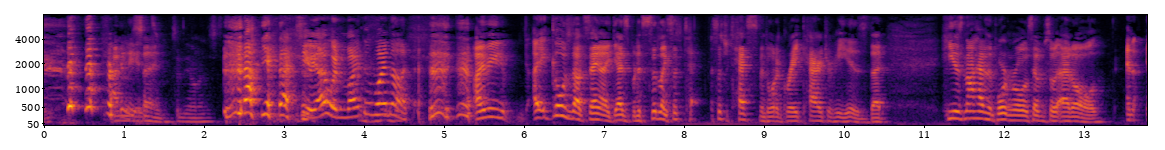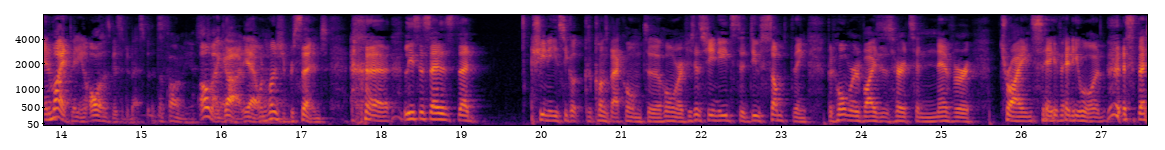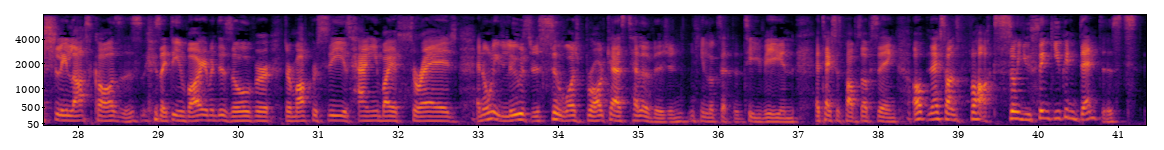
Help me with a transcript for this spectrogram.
and Brilliant. insane, to be honest. yeah, actually, I wouldn't mind it. Why not? I mean, it goes without saying, I guess, but it's still like such te- such a testament to what a great character he is that he does not have an important role in this episode at all. And in my opinion, all his bits are the best bits. The funniest. Oh my Yeah. god, yeah, one hundred percent. Lisa says that she needs she comes back home to Homer. She says she needs to do something, but Homer advises her to never try and save anyone, especially lost causes. He's like the environment is over, democracy is hanging by a thread, and only losers still watch broadcast television. He looks at the TV and a text pops up saying, "Up next on Fox, so you think you can dentists?"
